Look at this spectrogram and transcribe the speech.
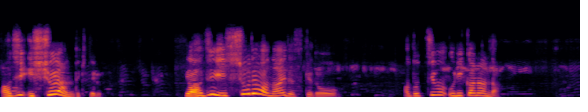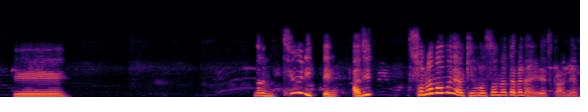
味一緒やんってきてる。いや、味一緒ではないですけど、あ、どっちもウリ科なんだ。へえ。まあでも、キュウリって味、そのままでは基本そんな食べないですからね。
